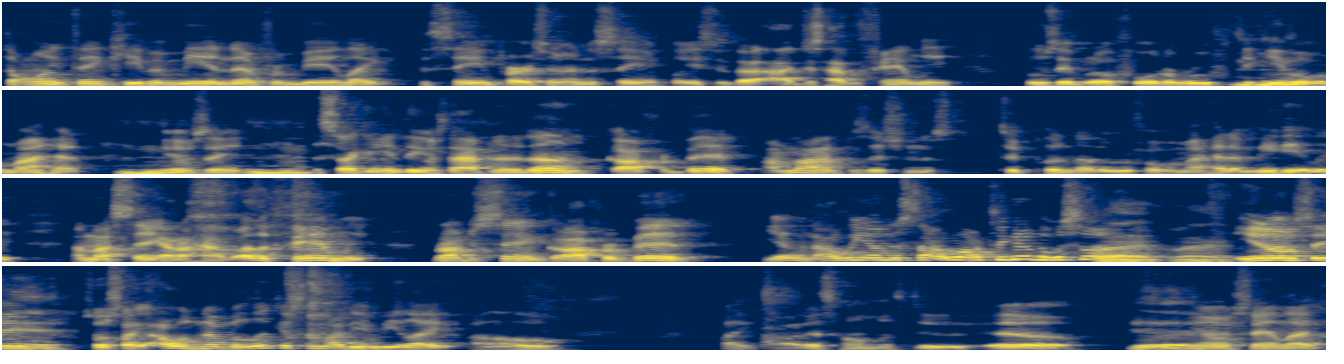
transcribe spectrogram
the only thing keeping me and them from being like the same person or in the same place is that I just have a family who's able to afford a roof to keep Mhm. over my head. You know what I'm saying? Mhm. The second anything was to happen to them, God forbid, I'm not in a position to, to put another roof over my head immediately. I'm not saying I don't have other family, but I'm just saying, God forbid, yo, now we on the sidewalk together. What's up? Right, right. You know what I'm saying? Yeah. So it's like I would never look at somebody and be like, oh, like, oh, this homeless dude. Ew. Yeah. You know what I'm saying? Like,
